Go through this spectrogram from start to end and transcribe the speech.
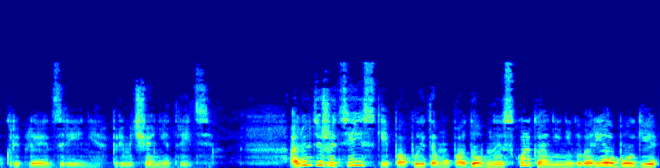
укрепляет зрение. Примечание третье. А люди житейские, попы и тому подобные, сколько они ни говори о Боге,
